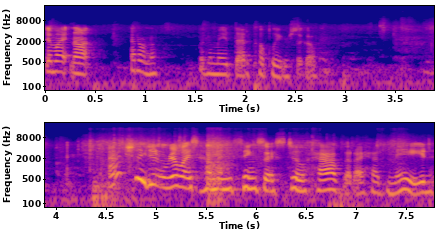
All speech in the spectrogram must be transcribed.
It might not. I don't know. But I made that a couple years ago. I actually didn't realize how many things I still have that I had made.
